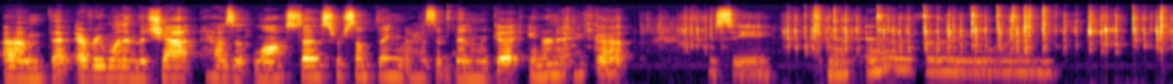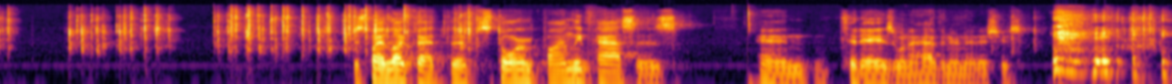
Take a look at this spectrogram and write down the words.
um, that everyone in the chat hasn't lost us or something. There hasn't been like a internet hiccup. Let me see. Can everyone? Just my luck that the storm finally passes, and today is when I have internet issues.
